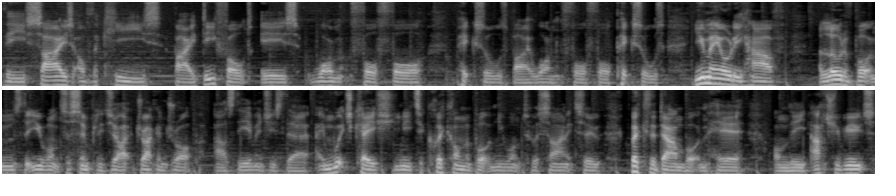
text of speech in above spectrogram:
the size of the keys by default is 144 pixels by 144 pixels. You may already have a load of buttons that you want to simply drag and drop as the image is there, in which case you need to click on the button you want to assign it to, click the down button here on the attributes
